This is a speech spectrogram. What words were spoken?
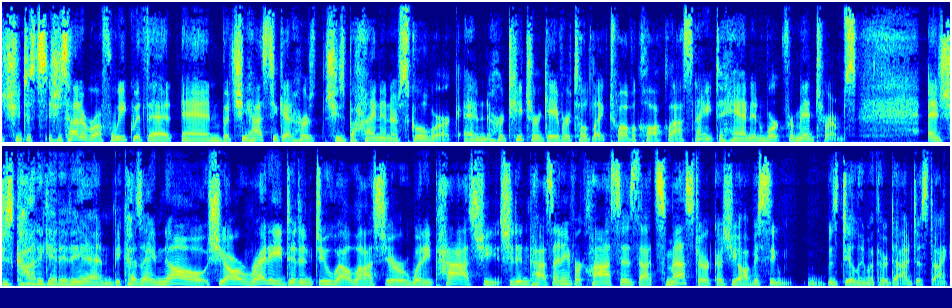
she just she's had a rough week with it. And but she has to get her she's behind in her schoolwork. And her teacher gave her till like 12 o'clock last night to hand in work for midterms and she's got to get it in because I know she already didn't do well last year when he passed. She she didn't pass any of her classes that semester because she obviously was dealing with her dad just dying.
